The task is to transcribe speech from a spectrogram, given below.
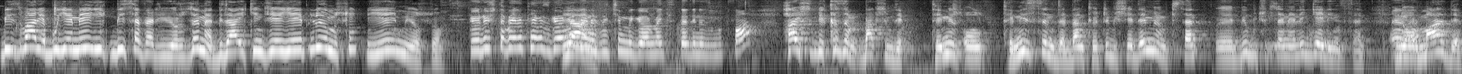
biz var ya bu yemeği ilk bir sefer yiyoruz değil mi? Bir daha ikinciye yiyebiliyor musun? Yiyemiyorsun. Görünüşte beni temiz görmediğiniz Yani. için mi görmek istediniz mutfağı? Hayır şimdi kızım bak şimdi temiz ol temizsindir. Ben kötü bir şey demiyorum ki sen e, bir buçuk senelik gelinsin. Normaldir.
